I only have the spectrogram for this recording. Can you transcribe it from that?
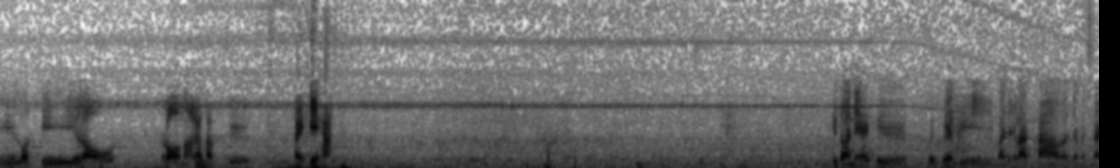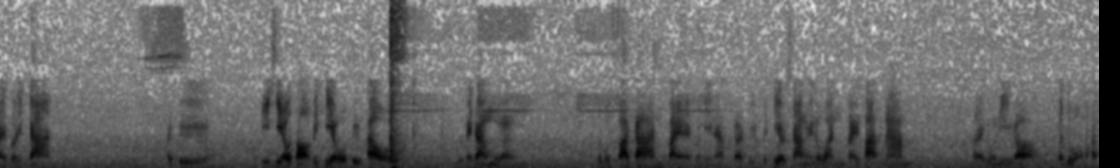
นี่รถที่เรารอมาแล้วครับ คือไปเคหะ คือตอนนี้คือเพื่อนๆที่มาจากลาดพร้าวแล้วจะมาใช้บริการ ก็คือสีเขียวต่อไปเที่ยวก็คือเข้าไปทางเมืองสมุทรปราการไปอะไรพวกนี้นะครับ ก็คือไปเที่ยวช้างเอราวัณไปปากน้ำอะไรพวกนี้ก็สะดวกนะครับ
